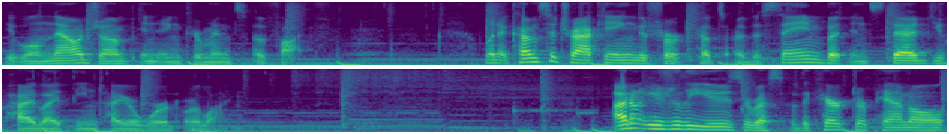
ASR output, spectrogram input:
it will now jump in increments of 5. When it comes to tracking, the shortcuts are the same, but instead you highlight the entire word or line. I don't usually use the rest of the character panel.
